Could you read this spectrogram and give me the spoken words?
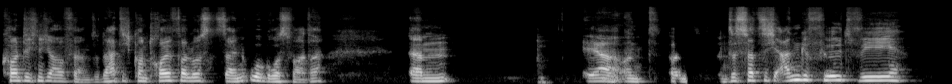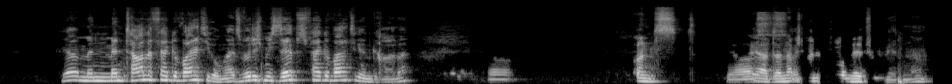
konnte ich nicht aufhören. So, da hatte ich Kontrollverlust, seinen Urgroßvater. Ähm, ja, und, und, und, das hat sich angefühlt wie ja, mentale Vergewaltigung, als würde ich mich selbst vergewaltigen gerade. Ja. Und ja, ja dann habe ich meine Frau Hilfe gebeten. Ne?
